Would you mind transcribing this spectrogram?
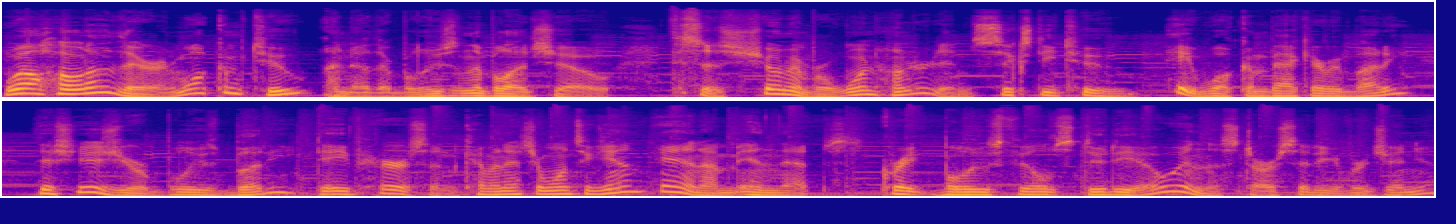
Well, hello there, and welcome to another Blues in the Blood show. This is show number 162. Hey, welcome back, everybody. This is your blues buddy, Dave Harrison, coming at you once again, and I'm in that great blues filled studio in the Star City of Virginia.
